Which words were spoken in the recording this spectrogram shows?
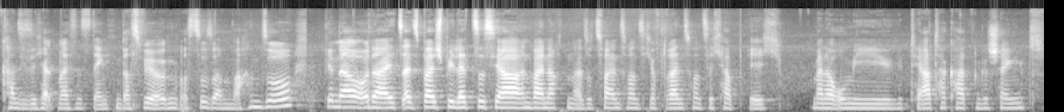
kann sie sich halt meistens denken, dass wir irgendwas zusammen machen so. Genau, oder als, als Beispiel letztes Jahr an Weihnachten, also 22 auf 23, habe ich meiner Omi Theaterkarten geschenkt.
